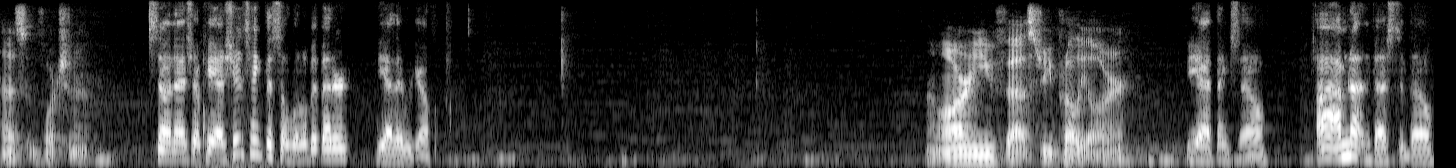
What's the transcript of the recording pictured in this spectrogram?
that's unfortunate. Stone Edge. Okay, I should tank this a little bit better. Yeah, there we go. Are you faster? You probably are. Yeah, I think so. I, I'm not invested though.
